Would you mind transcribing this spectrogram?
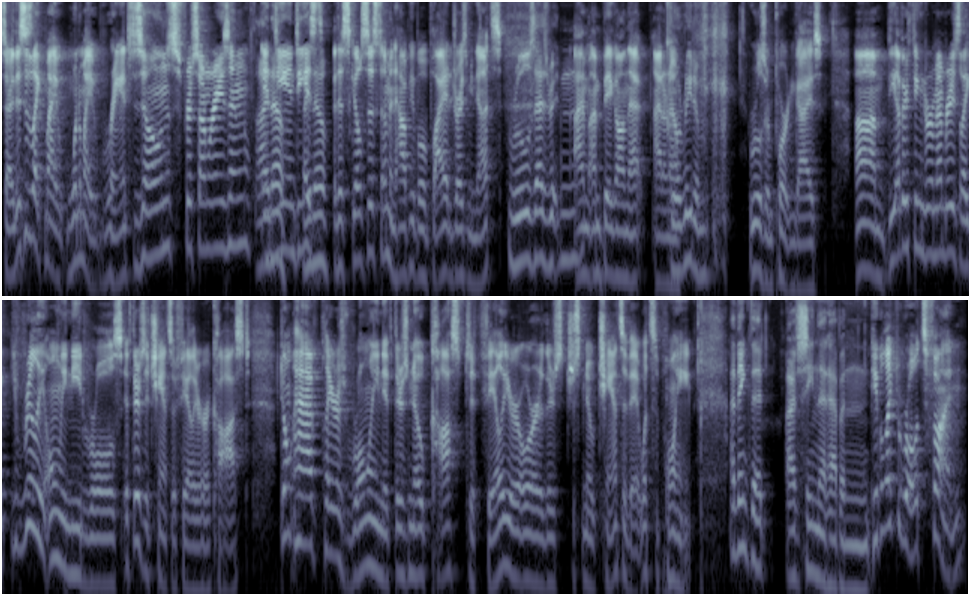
Sorry, this is like my one of my rant zones for some reason I in know, D and D. I know. The skill system and how people apply it, it drives me nuts. Rules as written. I'm I'm big on that. I don't know. Go read them. rules are important, guys. Um, the other thing to remember is like you really only need rolls if there's a chance of failure or cost. Don't have players rolling if there's no cost to failure or there's just no chance of it. What's the point? I think that I've seen that happen People like to roll. It's fun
